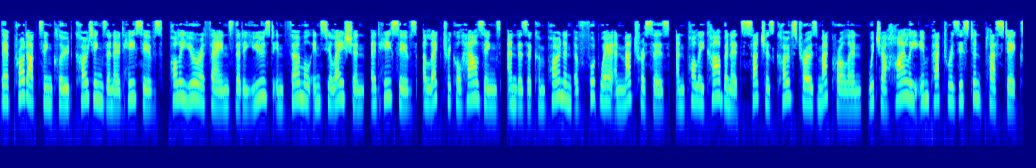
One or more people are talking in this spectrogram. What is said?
Their products include coatings and adhesives, polyurethanes that are used in thermal insulation, adhesives, electrical housings, and as a component of footwear and mattresses, and polycarbonates such as Covestro's Makrolon, which are highly impact-resistant plastics.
